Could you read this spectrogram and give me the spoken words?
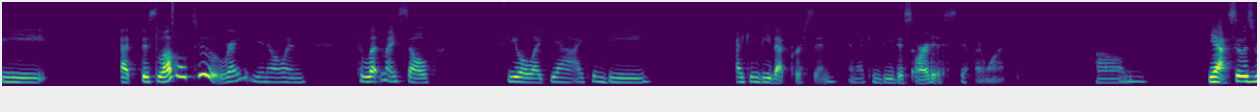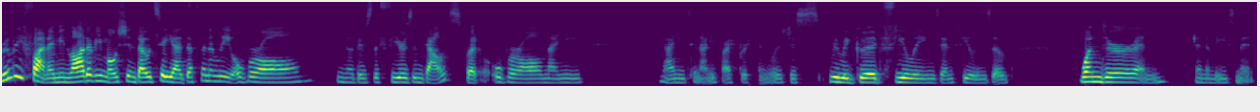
be at this level too, right? You know, and to let myself feel like, yeah, I can be, I can be that person and I can be this artist if I want. Um, yeah, so it was really fun. I mean, a lot of emotions. I would say, yeah, definitely overall, you know, there's the fears and doubts, but overall 90, 90 to 95% was just really good feelings and feelings of wonder and, and amazement.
